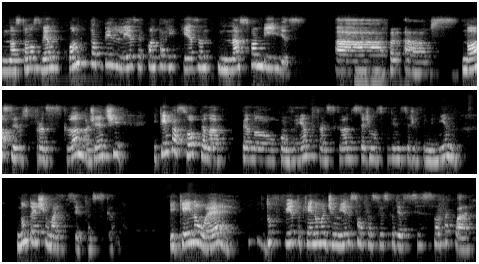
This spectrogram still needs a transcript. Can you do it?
nós estamos vendo quanta beleza, quanta riqueza nas famílias. A, a, franciscanos, a gente, e quem passou pela, pelo convento franciscano, seja masculino, seja feminino, não deixa mais de ser franciscano. E quem não é, duvido quem não admira São Francisco de Assis e Santa Clara.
